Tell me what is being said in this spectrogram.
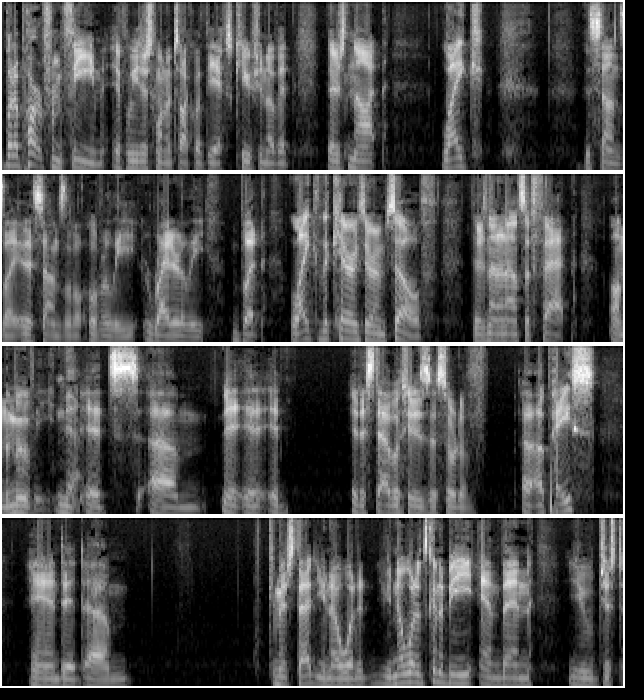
but apart from theme, if we just want to talk about the execution of it, there's not like this sounds like this sounds a little overly writerly, but like the character himself, there's not an ounce of fat on the movie. Yeah. It's um, it, it it establishes a sort of a, a pace, and it um, commits that you know what it you know what it's going to be, and then you just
